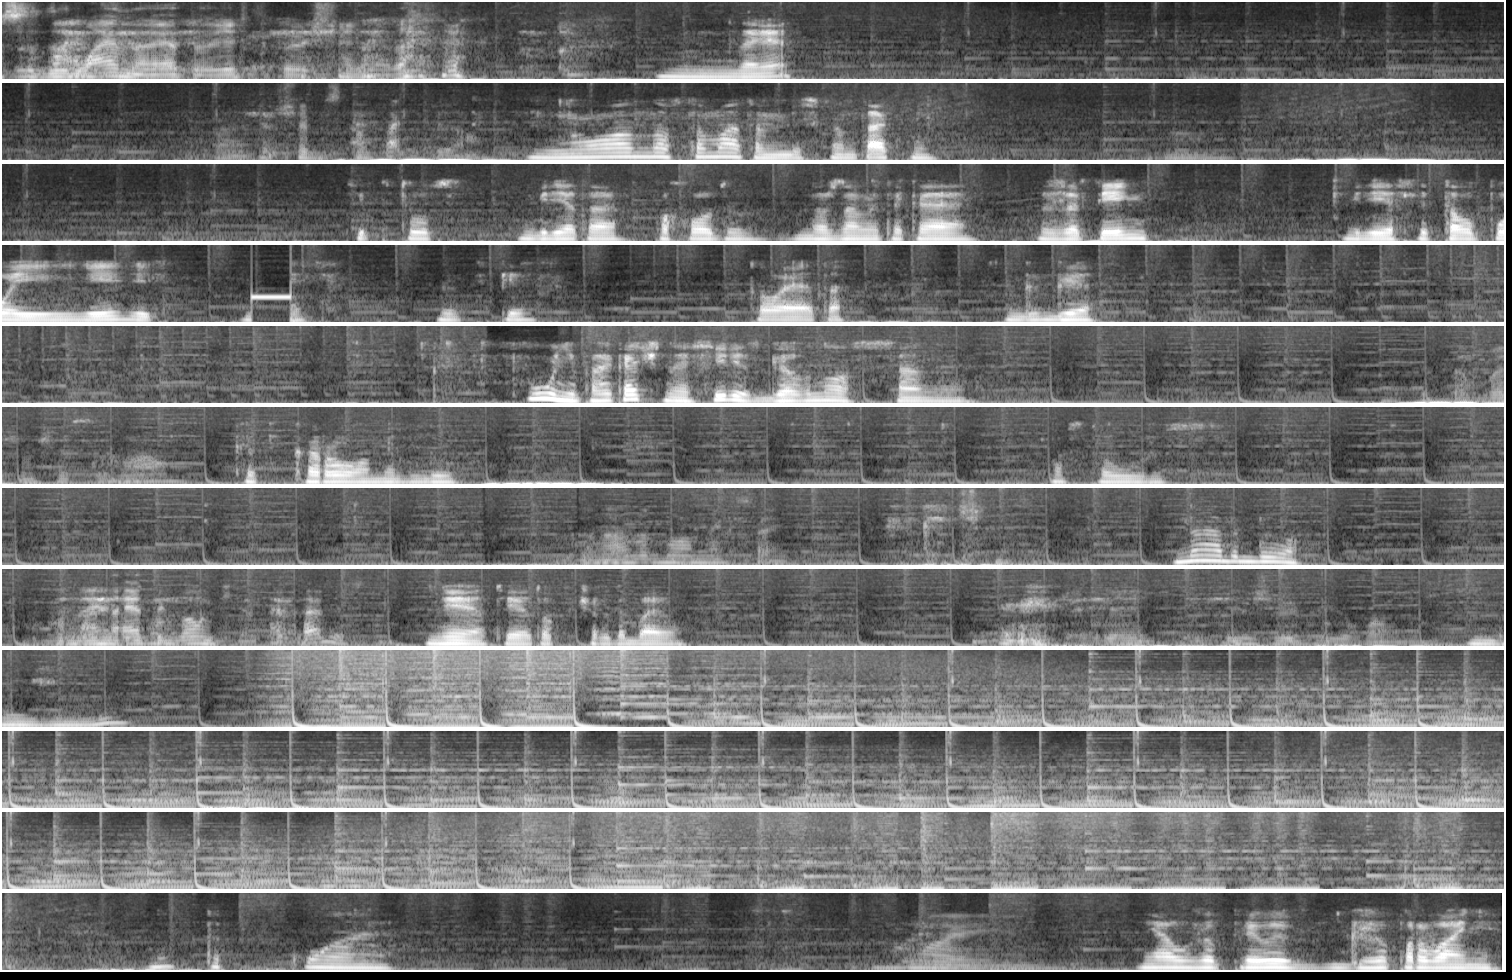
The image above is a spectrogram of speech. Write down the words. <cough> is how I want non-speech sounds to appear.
После дедлайна этого есть такое ощущение, да? Да нет. А, что, без контакта? Ну он автоматом бесконтактный. Типа тут где-то походу должна быть такая жопень, где если толпой ездить, блядь, зацепился, то это ГГ. Фу, непрокачанная Сирис говно ссаное, Ты об этом сейчас узнал? как корова на льду. Просто ужас. Да надо было на сайте. Надо было. Мы на этой гонке катались? Нет, я только вчера добавил. Я дежавю вам. Даже Ну такое. Ой, Я уже привык к жопорвани.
